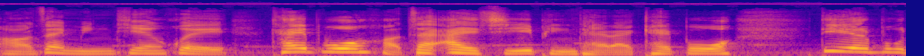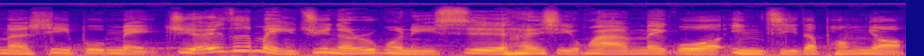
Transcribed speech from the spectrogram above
啊，在明天会开播，好，在爱奇艺平台来开播。第二部呢是一部美剧，而这个美剧呢，如果你是很喜欢美国影集的朋友，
